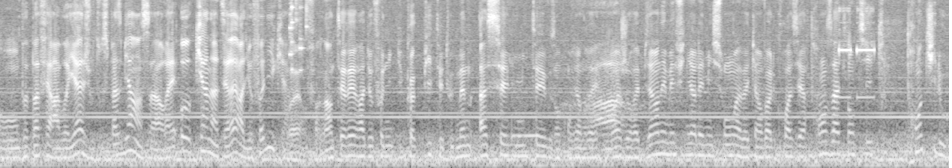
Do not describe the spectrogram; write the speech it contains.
On peut pas faire un voyage où tout se passe bien, ça aurait aucun intérêt radiophonique. Ouais, enfin, l'intérêt radiophonique du cockpit est tout de même assez limité, vous en conviendrez. Ah. Moi, j'aurais bien aimé finir l'émission avec un vol croisière transatlantique, tranquillou.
